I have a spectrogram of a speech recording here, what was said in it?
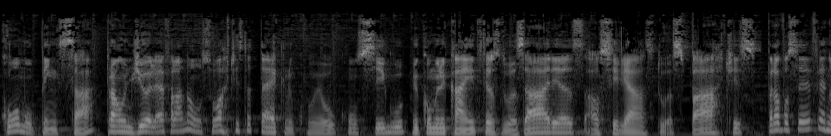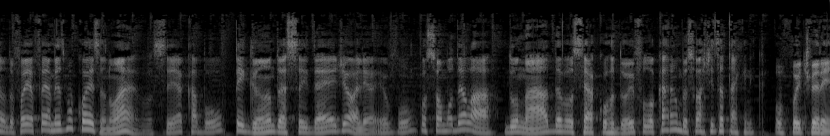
como pensar, para um dia olhar e falar: não, sou artista técnico, eu consigo me comunicar entre as duas áreas, auxiliar as duas partes. Para você, Fernando, foi, foi a mesma coisa, não é? Você acabou pegando essa ideia de: olha, eu vou, vou só modelar. Do nada você acordou e falou: caramba, eu sou artista técnica. Ou foi diferente?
